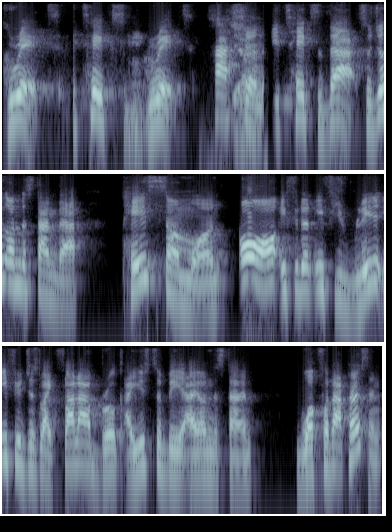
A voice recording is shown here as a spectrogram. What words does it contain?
Grit. It takes mm. grit. Passion. Yeah. It takes that. So just understand that. Pay someone, or if you don't, if you really, if you're just like flat out broke, I used to be, I understand. Work for that person.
